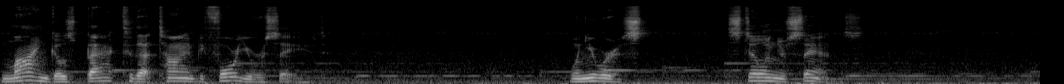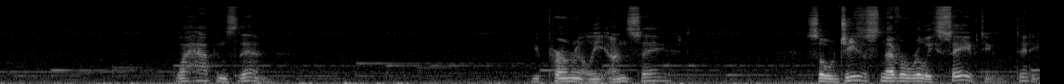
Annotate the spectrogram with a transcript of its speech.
mind goes back to that time before you were saved. When you were st- still in your sins. What happens then? You permanently unsaved? So Jesus never really saved you, did he?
